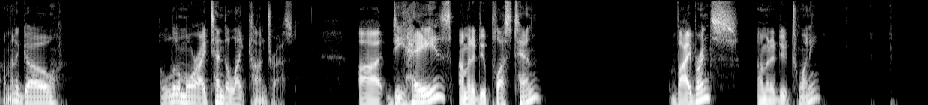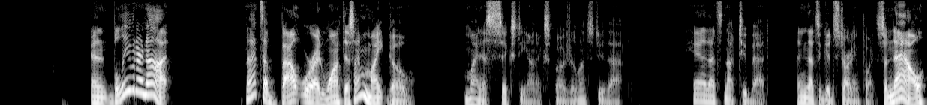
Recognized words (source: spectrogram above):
I'm going to go a little more. I tend to like contrast. Uh, dehaze, I'm going to do plus 10. Vibrance, I'm going to do 20. And believe it or not, that's about where I'd want this. I might go minus 60 on exposure. Let's do that. Yeah, that's not too bad. I think that's a good starting point. So now,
